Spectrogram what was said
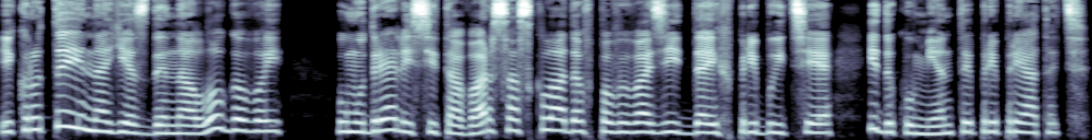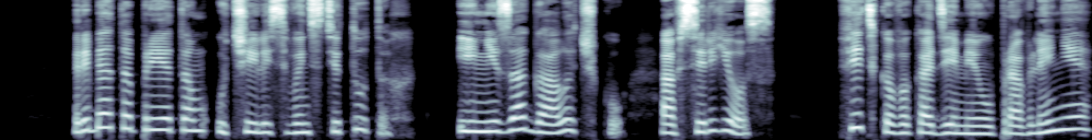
И крутые наезды налоговой умудрялись и товар со складов повывозить до их прибытия, и документы припрятать. Ребята при этом учились в институтах. И не за галочку, а всерьез. Федька в Академии управления,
